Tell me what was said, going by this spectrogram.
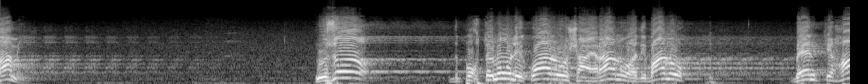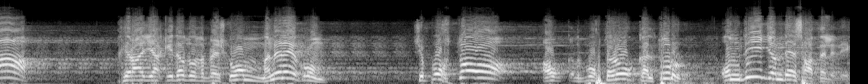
قامي نو زه د پښتنو لیکوالو شاعرانو ادیبانو به انتها خراج عقیدت ته پیش کوم مننه کوم چې پښتو او د پښتنو کلچر هم دې جمدې ساتل دي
